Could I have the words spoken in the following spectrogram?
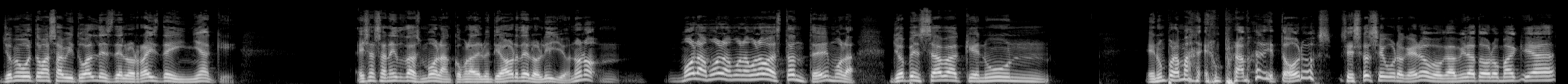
Yo me he vuelto más habitual desde los raids de Iñaki. Esas anécdotas molan, como la del ventilador de Lolillo. No, no, mm, mola, mola, mola, mola bastante, ¿eh? Mola. Yo pensaba que en un... En un programa, en un programa de toros, eso seguro que no, porque a mí la tauromaquia,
